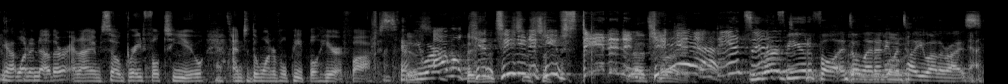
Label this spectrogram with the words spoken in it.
yep. one another, and I am so grateful to you That's and right. to the wonderful people here at Fox. Yes. You are, I will continue to keep standing and kicking right. and dancing. You are beautiful, and don't let anyone tell you otherwise. Yes,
